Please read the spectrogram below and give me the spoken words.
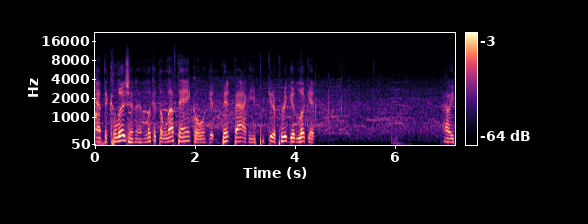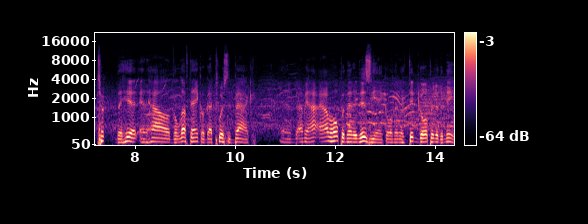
At the collision, and look at the left ankle get bent back, and you get a pretty good look at how he took the hit and how the left ankle got twisted back. And I mean, I, am hoping that it is the ankle and that it didn't go up into the knee.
